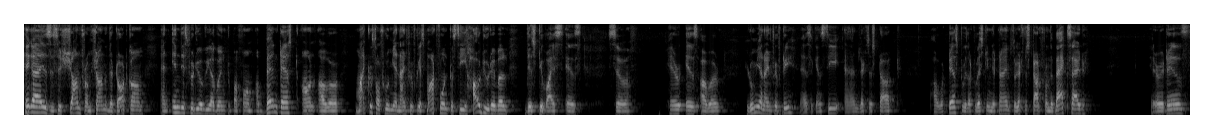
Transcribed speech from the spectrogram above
Hey guys, this is Shaan from SeanThe.com and in this video we are going to perform a bend test on our Microsoft Lumia 950 smartphone to see how durable this device is. So here is our Lumia 950 as you can see and let's start our test without wasting the time. So let's start from the back side. Here it is.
